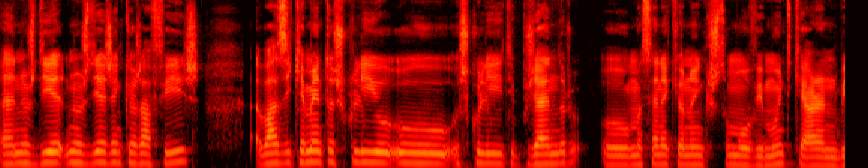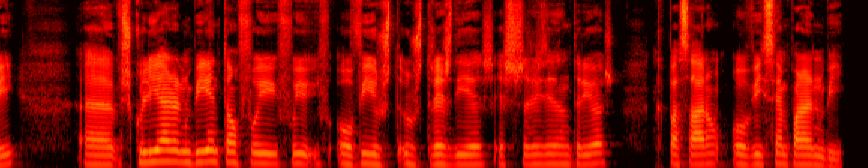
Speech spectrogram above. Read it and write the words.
uh, nos, dia, nos dias em que eu já fiz, basicamente eu escolhi o, o escolhi tipo género, uma cena que eu nem costumo ouvir muito, que é R&B. Uh, escolhi R&B, então fui, fui ouvi os, os três dias, estes três dias anteriores que passaram, ouvi sempre R&B.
